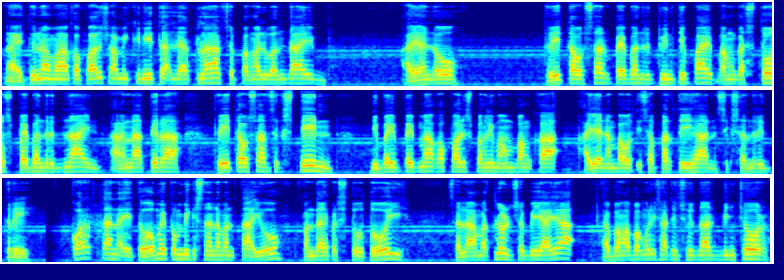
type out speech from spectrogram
Na ito na mga kapal, sa aming kinita lahat-lahat sa pangalawang dive. Ayan oh. 3,525 ang gastos, 509. Ang natira, 3,016. Divide 5 mga kapalos, pang limang bangka. Ayan ang bawat isa partihan, 603. Kwarta na ito, may pambigis na naman tayo. Panday para si Tutoy. Salamat Lord sa biyaya. Abang-abang ulit sa ating sunod na adventure.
